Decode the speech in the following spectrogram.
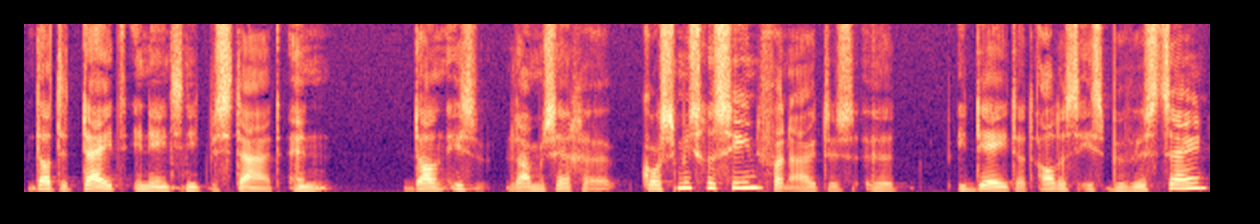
dat de tijd ineens niet bestaat. En dan is, laat maar zeggen, kosmisch gezien, vanuit dus het idee dat alles is bewustzijn.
